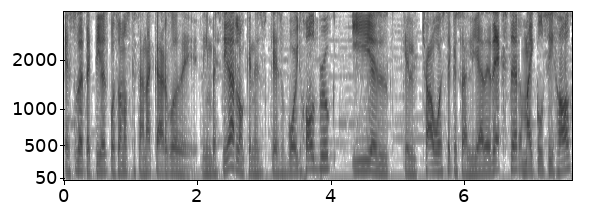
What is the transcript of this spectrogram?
estos detectives pues son los que están a cargo de, investigarlo, que es, que es Boyd Holbrook y el, el chavo este que salía de Dexter, Michael C. Hall,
